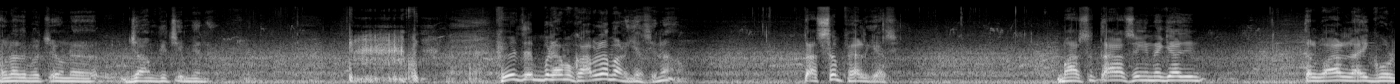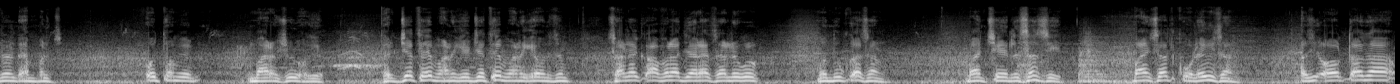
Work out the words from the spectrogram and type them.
ਉਹਨਾਂ ਦੇ ਬੱਚੇ ਉਹਨੇ ਜਾਮ ਕੇ ਚੀਮੇ ਨੇ। ਫਿਰ ਤੇ ਬੜਾ ਮੁਕਾਬਲਾ ਬਣ ਗਿਆ ਸੀ ਨਾ। ਤਾਂ ਸਭ ਫੈਲ ਗਿਆ ਸੀ। ਮਾਸਟਰ ਤਾਰਾ ਸਿੰਘ ਨੇ ਕਿਹਾ ਜੀ, ਤਲਵਾਰ ਲਾਈ ਗੋਲਡਨ ਟੈਂਪਲ ਚ। ਉੱਥੋਂ ਵੀ ਮਾਰਨ ਸ਼ੁਰੂ ਹੋ ਗਏ। ਫਿਰ ਜਥੇ ਬਣ ਗਏ, ਜਥੇ ਬਣ ਗਏ। ਉਹਨਾਂ ਸਾਡਾ ਕਾਫਲਾ ਜਾ ਰਿਹਾ, ਸਾਡੇ ਕੋਲ ਬੰਦੂਕਾਂ ਸਨ। ਪੰਜ ਛੇ ਲਾਇਸੈਂਸ ਸੀ, ਪੰਜ ਸੱਤ ਘੋੜੇ ਵੀ ਸਨ। ਅਸੀਂ ਔਰਤਾਂ ਦਾ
